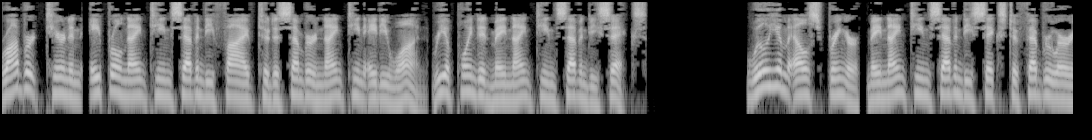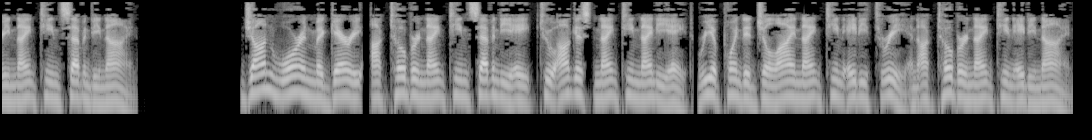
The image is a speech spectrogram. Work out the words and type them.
Robert Tiernan, April 1975 to December 1981, reappointed May 1976. William L. Springer, May 1976 to February 1979. John Warren McGarry, October 1978 to August 1998, reappointed July 1983 and October 1989.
